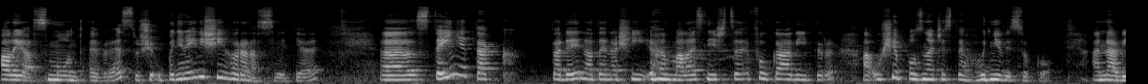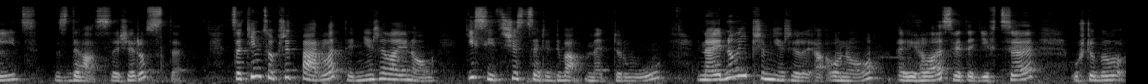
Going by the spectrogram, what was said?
alias Mount Everest, což je úplně nejvyšší hora na světě, eh, stejně tak tady na té naší malé sněžce fouká vítr a už je poznat, že jste hodně vysoko. A navíc zdá se, že roste. Zatímco před pár lety měřila jenom 1602 metrů, najednou ji přeměřili a ono, ejhle, světe divce, už to bylo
